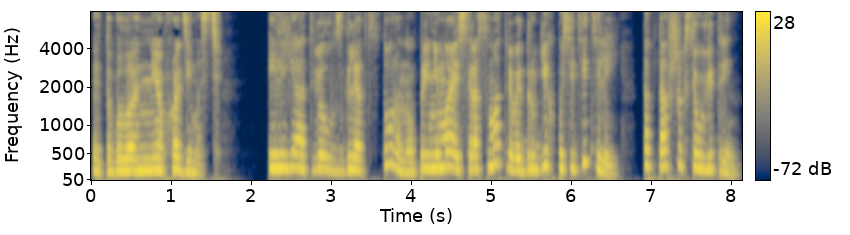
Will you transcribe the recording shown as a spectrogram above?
это была необходимость. Илья отвел взгляд в сторону, принимаясь рассматривать других посетителей, топтавшихся у витрин.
